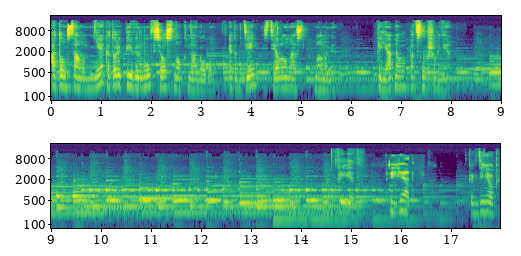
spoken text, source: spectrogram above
о том самом мне, который перевернул все с ног на голову. Этот день сделал нас мамами. Приятного подслушивания! Привет! Привет! Как денек?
